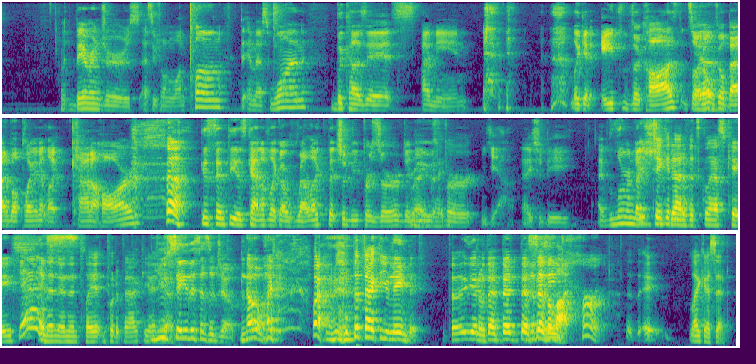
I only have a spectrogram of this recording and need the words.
with Behringer's SH101 clone, the MS1, because it's, I mean, like an eighth the cost, so I don't feel bad about playing it like kind of hard. Because Cynthia is kind of like a relic that should be preserved and Right, used right. for. Yeah, I should be. I've learned I should take it out of its glass case, and then and then play it and put it back. Yeah, You yeah. say this as a joke. no. I, the fact that you named it, the- you know that that, that But says a named lot. Her. Like I said.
